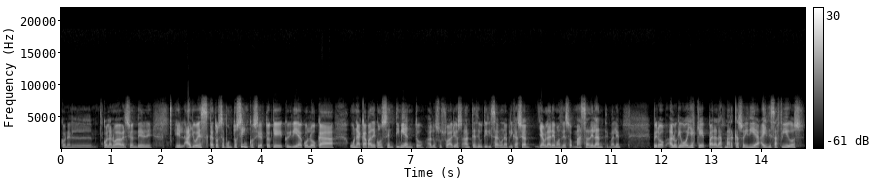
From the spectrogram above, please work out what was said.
con, la nueva versión del iOS 14 5 ¿cierto? Que, hoy día coloca una capa de consentimiento a los usuarios antes de utilizar una aplicación. Ya hablaremos de eso más adelante, ¿vale? Pero a lo que voy es que para las marcas hoy día hay desafíos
